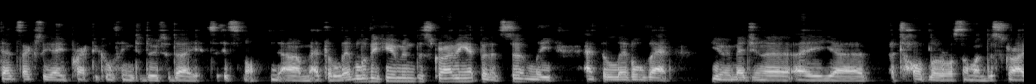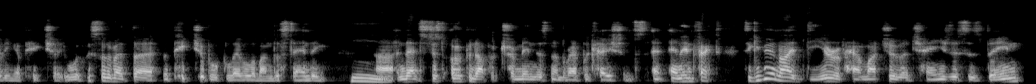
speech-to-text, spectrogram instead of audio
that's actually a practical thing to do today. It's it's not um, at the level of a human describing it, but it's certainly at the level that you know, imagine a, a, uh, a, toddler or someone describing a picture. We're sort of at the, the picture book level of understanding. Hmm. Uh, and that's just opened up a tremendous number of applications. And, and, in fact, to give you an idea of how much of a change this has been,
